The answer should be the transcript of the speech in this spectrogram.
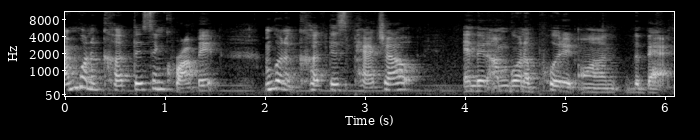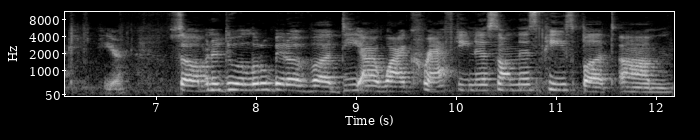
I'm going to cut this and crop it. I'm going to cut this patch out and then I'm going to put it on the back here. So I'm going to do a little bit of uh, DIY craftiness on this piece, but um,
